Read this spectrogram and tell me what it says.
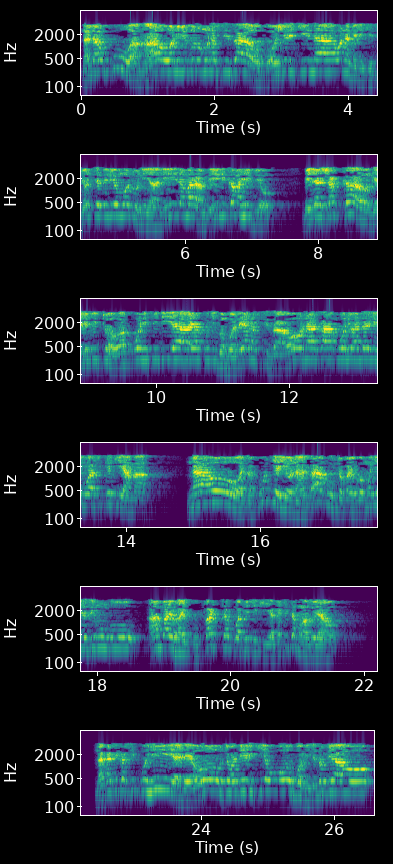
na laukuwa hao walijidhulumu nafsi zao kwa ushirikina wanamiliki vyote vilivyomo duniani na mara mbili kama hivyo. Bila shaka wangelivitoa kuwa ni fidia ya kujigombolea nafsi zao na adhabu walioandaliwa siku ya kiama nao watakuja hiyo na adhabu itokayo kwa mwenyezi mungu ambayo haikupata kuwapitikia katika mawazo yao. Na katika siku hii ya leo utawadirikia uovu wa vitendo vyao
